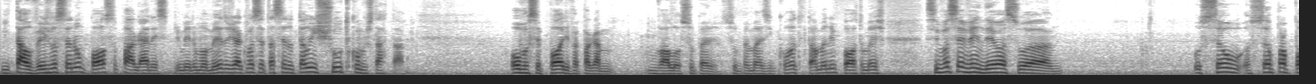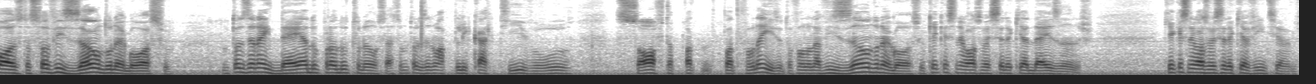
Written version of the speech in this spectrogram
E talvez você não possa pagar nesse primeiro momento, já que você está sendo tão enxuto como startup. Ou você pode, vai pagar um valor super, super mais em conta e tal, mas não importa. Mas se você vendeu a sua, o, seu, o seu propósito, a sua visão do negócio, não estou dizendo a ideia do produto não, certo? Não estou dizendo o aplicativo, software, plataforma, não é isso. Eu estou falando a visão do negócio. O que, é que esse negócio vai ser daqui a 10 anos? O que, é que esse negócio vai ser daqui a 20 anos?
